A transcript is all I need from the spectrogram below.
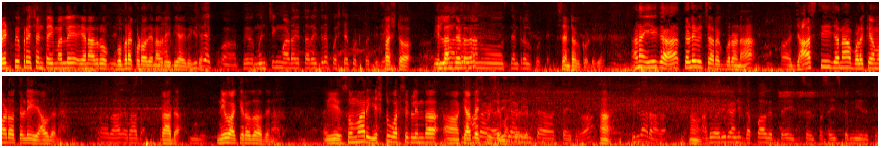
ಬೆಡ್ ಪ್ರಿಪ್ರೇಷನ್ ಟೈಮಲ್ಲಿ ಏನಾದ್ರು ಗೊಬ್ಬರ ಕೊಡೋದು ಏನಾದ್ರು ಇದೆಯಾ ಇದಕ್ಕೆ? ಇದೆ ಮಂಚಿಂಗ್ ಮಾಡೋ ತರ ಇದ್ರೆ ಫಸ್ಟೇ ಕೊಟ್ಕೊತೀವಿ. ಫಸ್ಟ್ ಇಲ್ಲ ಅಂತ ಹೇಳಿದ್ರೆ? ನಾನು ಸೆಂಟ್ರಲ್ ಕೊಟ್ಟೆ. ಸೆಂಟ್ರಲ್ ಕೊಟ್ಟಿದ್ದೀರಿ ಅಣ್ಣ ಈಗ ತಳಿ ವಿಚಾರಕ್ಕೆ ಬರೋಣ. ಜಾಸ್ತಿ ಜನ ಬಳಕೆ ಮಾಡೋ ತಳಿ ಯಾವ್ದಣ್ಣ? ರಾಧಾ. ರಾಧಾ. ನೀವು ಹಾಕಿರೋದು ಅದೇನ? ಈ ಸುಮಾರು ಎಷ್ಟು ವರ್ಷಗಳಿಂದ ಕ್ಯಾಬೇಜ್ ಕೃಷಿ ಮಾಡ್ತಾ ಹರಿರಾಣಿ ಇದ್ದೀರಿ? ಅಂತ ಆಗ್ತಾ ಇದ್ರು. ಹಾ. ಇಲ್ಲ ರಾಧಾ. ಹ್ಮ್. ಅದು ಹರಿರಾಣಿ ದಪ್ಪ ಆಗುತ್ತೆ ಇದು ಸ್ವಲ್ಪ ಸೈಜ್ ಕಮ್ಮಿ ಇರುತ್ತೆ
